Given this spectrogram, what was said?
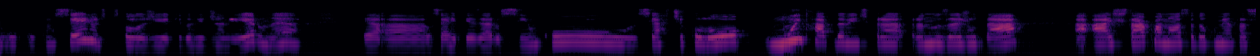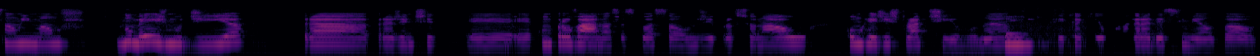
o, o, Conselho de Psicologia aqui do Rio de Janeiro, né, é a, o CRP 05, se articulou muito rapidamente para nos ajudar a, a estar com a nossa documentação em mãos no mesmo dia para a gente é, é, comprovar a nossa situação de profissional com registro ativo, né? Sim. Fica aqui um agradecimento ao,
